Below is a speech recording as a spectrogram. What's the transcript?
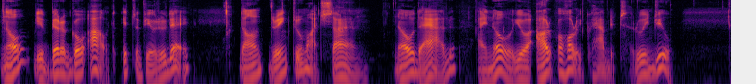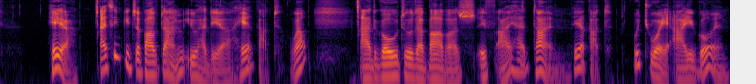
No, you'd better go out. It's a beautiful day. Don't drink too much, son. No, dad. I know your alcoholic habit ruined you. Here, I think it's about time you had your haircut. Well, I'd go to the barber's if I had time. Haircut. Which way are you going?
